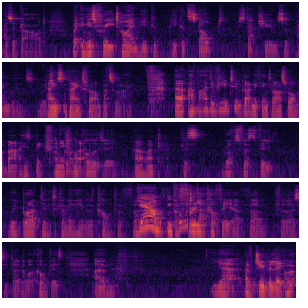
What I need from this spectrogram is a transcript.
as a guard, but in his free time he could he could sculpt statues of penguins. Which Thanks, is, thanks, Rob. That's all right. Uh, have either of you two got anything to ask Rob about his big finish I've got an work? apology. Oh, okay. Because Rob's supposed to be. We bribed him to come in here with a comp of. Um, Yeah, I'm looking a forward to free that. copy of. Um, for those who don't know what comp is. Um, yeah. Of Jubilee. I'm-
